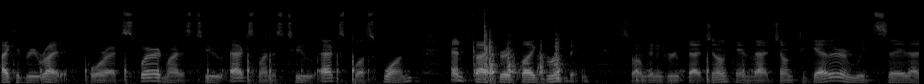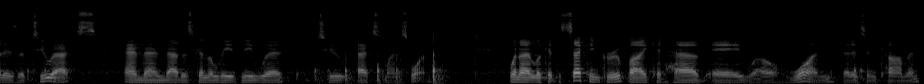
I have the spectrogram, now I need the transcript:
I could rewrite it. 4x squared minus 2x minus 2x plus 1, and factor it by grouping. So I'm going to group that junk and that junk together, and we'd say that is a 2x, and then that is going to leave me with 2x minus 1. When I look at the second group, I could have a, well, 1 that is in common,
